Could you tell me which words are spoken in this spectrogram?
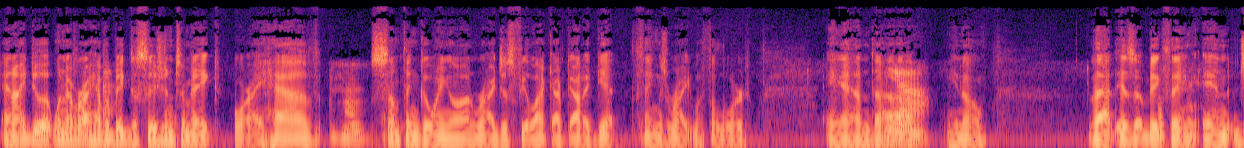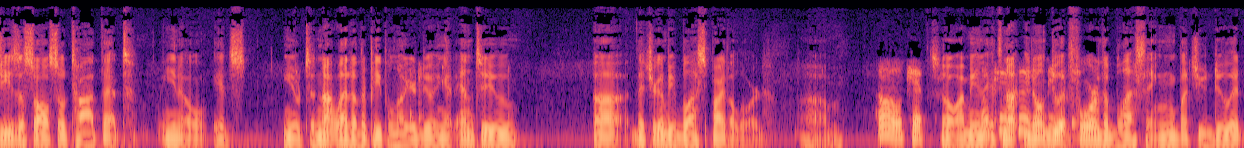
And I do it whenever okay. I have a big decision to make or I have mm-hmm. something going on where I just feel like I've got to get things right with the Lord and uh, yeah. you know that is a big thing. And Jesus also taught that you know it's you know to not let other people know you're doing it, and to uh, that you're going to be blessed by the Lord. Um, oh, okay. So I mean, okay, it's not good. you don't Thank do it for the blessing, but you do it.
